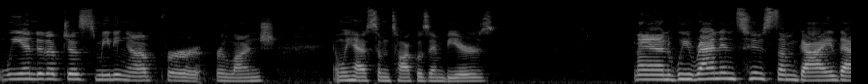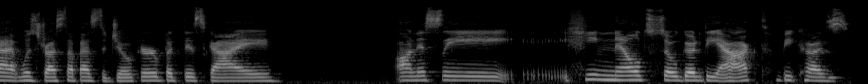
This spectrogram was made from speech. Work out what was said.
we ended up just meeting up for for lunch and we had some tacos and beers. And we ran into some guy that was dressed up as the Joker, but this guy, honestly, he nailed so good the act because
